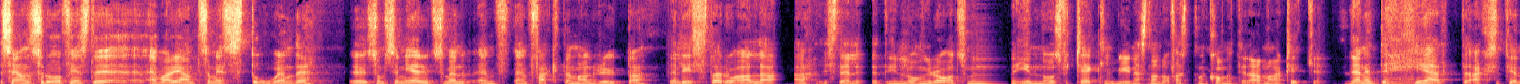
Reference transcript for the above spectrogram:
sen så då finns det en variant som är stående. Eh, som ser mer ut som en, en, en faktamallruta. Den listar då alla istället i en lång rad som en innehållsförteckning blir nästan då, fast man kommer till en annan artikel. Den är inte helt accepterad,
